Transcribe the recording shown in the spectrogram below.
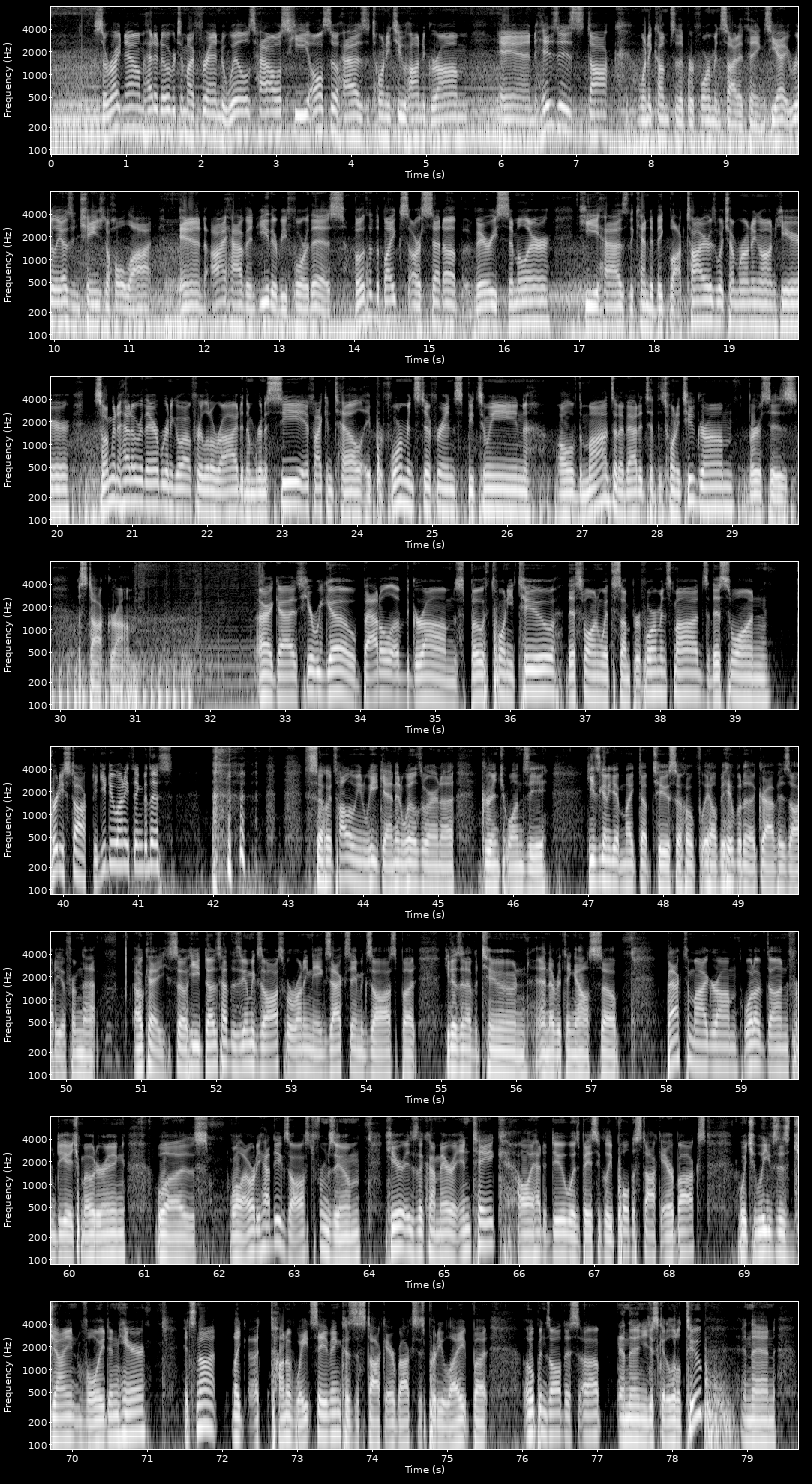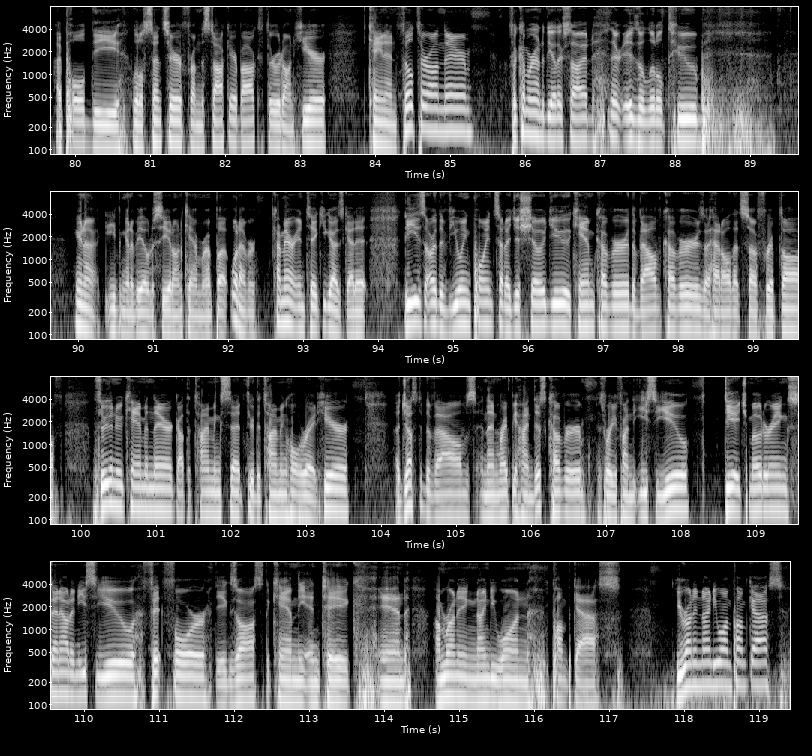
So right now I'm headed over to my friend Will's house. He also has a 22 Honda Grom and his is stock when it comes to the performance side of things. Yeah, it really hasn't changed a whole lot and I haven't either before this. Both of the bikes are set up very similar. He has the Kenda big block tires, which I'm running on here. So I'm going to head over there. We're going to go out for a little ride, and then we're going to see if I can tell a performance difference between all of the mods that I've added to the 22 Grom versus a stock Grom. All right, guys, here we go. Battle of the Groms, both 22. This one with some performance mods. This one pretty stock. Did you do anything to this? so it's Halloween weekend, and Will's wearing a Grinch onesie. He's gonna get mic'd up too, so hopefully I'll be able to grab his audio from that. Okay, so he does have the Zoom exhaust. We're running the exact same exhaust, but he doesn't have a tune and everything else. So back to my Grom. What I've done from DH Motoring was well, I already had the exhaust from Zoom. Here is the Chimera intake. All I had to do was basically pull the stock airbox, which leaves this giant void in here. It's not like a ton of weight saving because the stock airbox is pretty light, but opens all this up and then you just get a little tube and then I pulled the little sensor from the stock airbox, threw it on here, K&N filter on there. If I come around to the other side, there is a little tube you're not even going to be able to see it on camera, but whatever. Chimera intake, you guys get it. These are the viewing points that I just showed you the cam cover, the valve covers. I had all that stuff ripped off. Threw the new cam in there, got the timing set through the timing hole right here, adjusted the valves, and then right behind this cover is where you find the ECU. DH Motoring sent out an ECU fit for the exhaust, the cam, the intake, and I'm running 91 pump gas. You running 91 pump gas?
